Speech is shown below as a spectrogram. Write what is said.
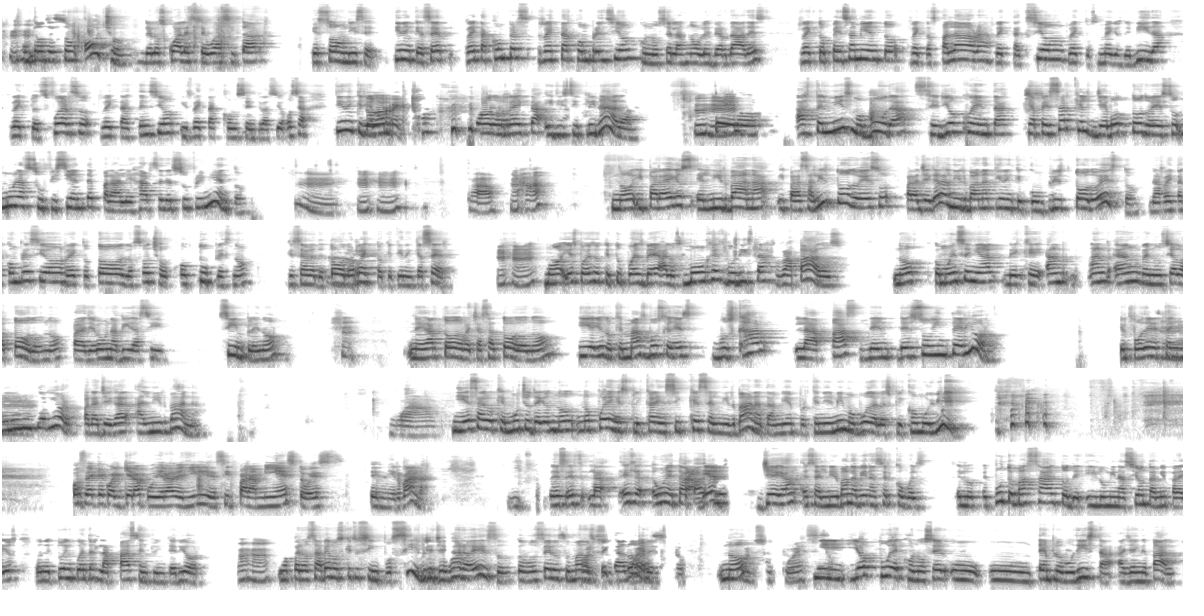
Entonces son ocho de los cuales te voy a citar, que son, dice, tienen que ser recta, recta comprensión, conocer las nobles verdades, recto pensamiento, rectas palabras, recta acción, rectos medios de vida, recto esfuerzo, recta atención y recta concentración. O sea, tienen que todo recto. Todo recta y disciplinada. Pero hasta el mismo Buda se dio cuenta que a pesar que él llevó todo eso, no era suficiente para alejarse del sufrimiento. Wow. Mm, Ajá. ¿No? Y para ellos el nirvana, y para salir todo eso, para llegar al nirvana tienen que cumplir todo esto, la recta compresión, recto todos los ocho octuples, ¿no? Que se habla de todo lo recto que tienen que hacer. ¿no? Y es por eso que tú puedes ver a los monjes budistas rapados, ¿no? Como en señal de que han, han, renunciado a todo, ¿no? Para llevar una vida así, simple, ¿no? Negar todo, rechazar todo, ¿no? Y ellos lo que más buscan es buscar la paz de, su interior. El poder está en el interior para llegar al nirvana. Wow. Y es algo que muchos de ellos no, no pueden explicar en sí qué es el nirvana también, porque ni el mismo Buda lo explicó muy bien. o sea que cualquiera pudiera venir y decir, para mí esto es el nirvana es, es, la, es una etapa que llegan, o sea, el nirvana viene a ser como el, el, punto más alto de iluminación también para ellos, donde tú encuentras la paz en tu interior. no, pero sabemos que eso es imposible llegar a eso como seres humanos pecadores. ¿no? Por supuesto. Y yo pude conocer un, un templo budista allá en Nepal.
